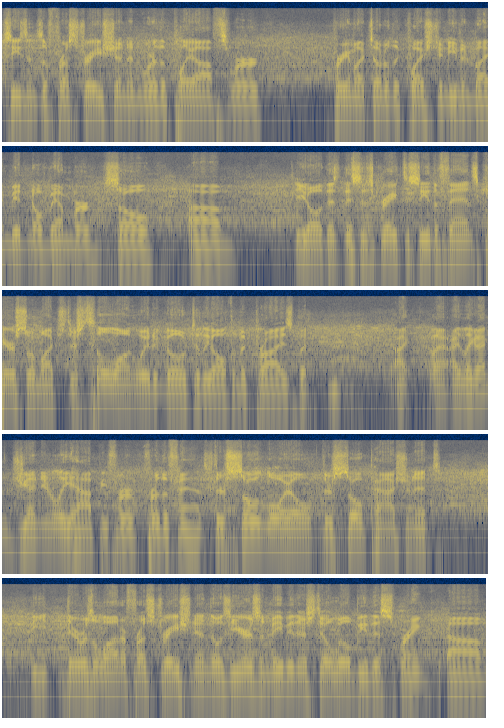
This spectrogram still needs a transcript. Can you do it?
seasons of frustration, and where the playoffs were pretty much out of the question even by mid-November. So. Um, you know, this this is great to see the fans care so much. There's still a long way to go to the ultimate prize, but I, I, like I'm genuinely happy for for the fans. They're so loyal. They're so passionate. There was a lot of frustration in those years, and maybe there still will be this spring. Um,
